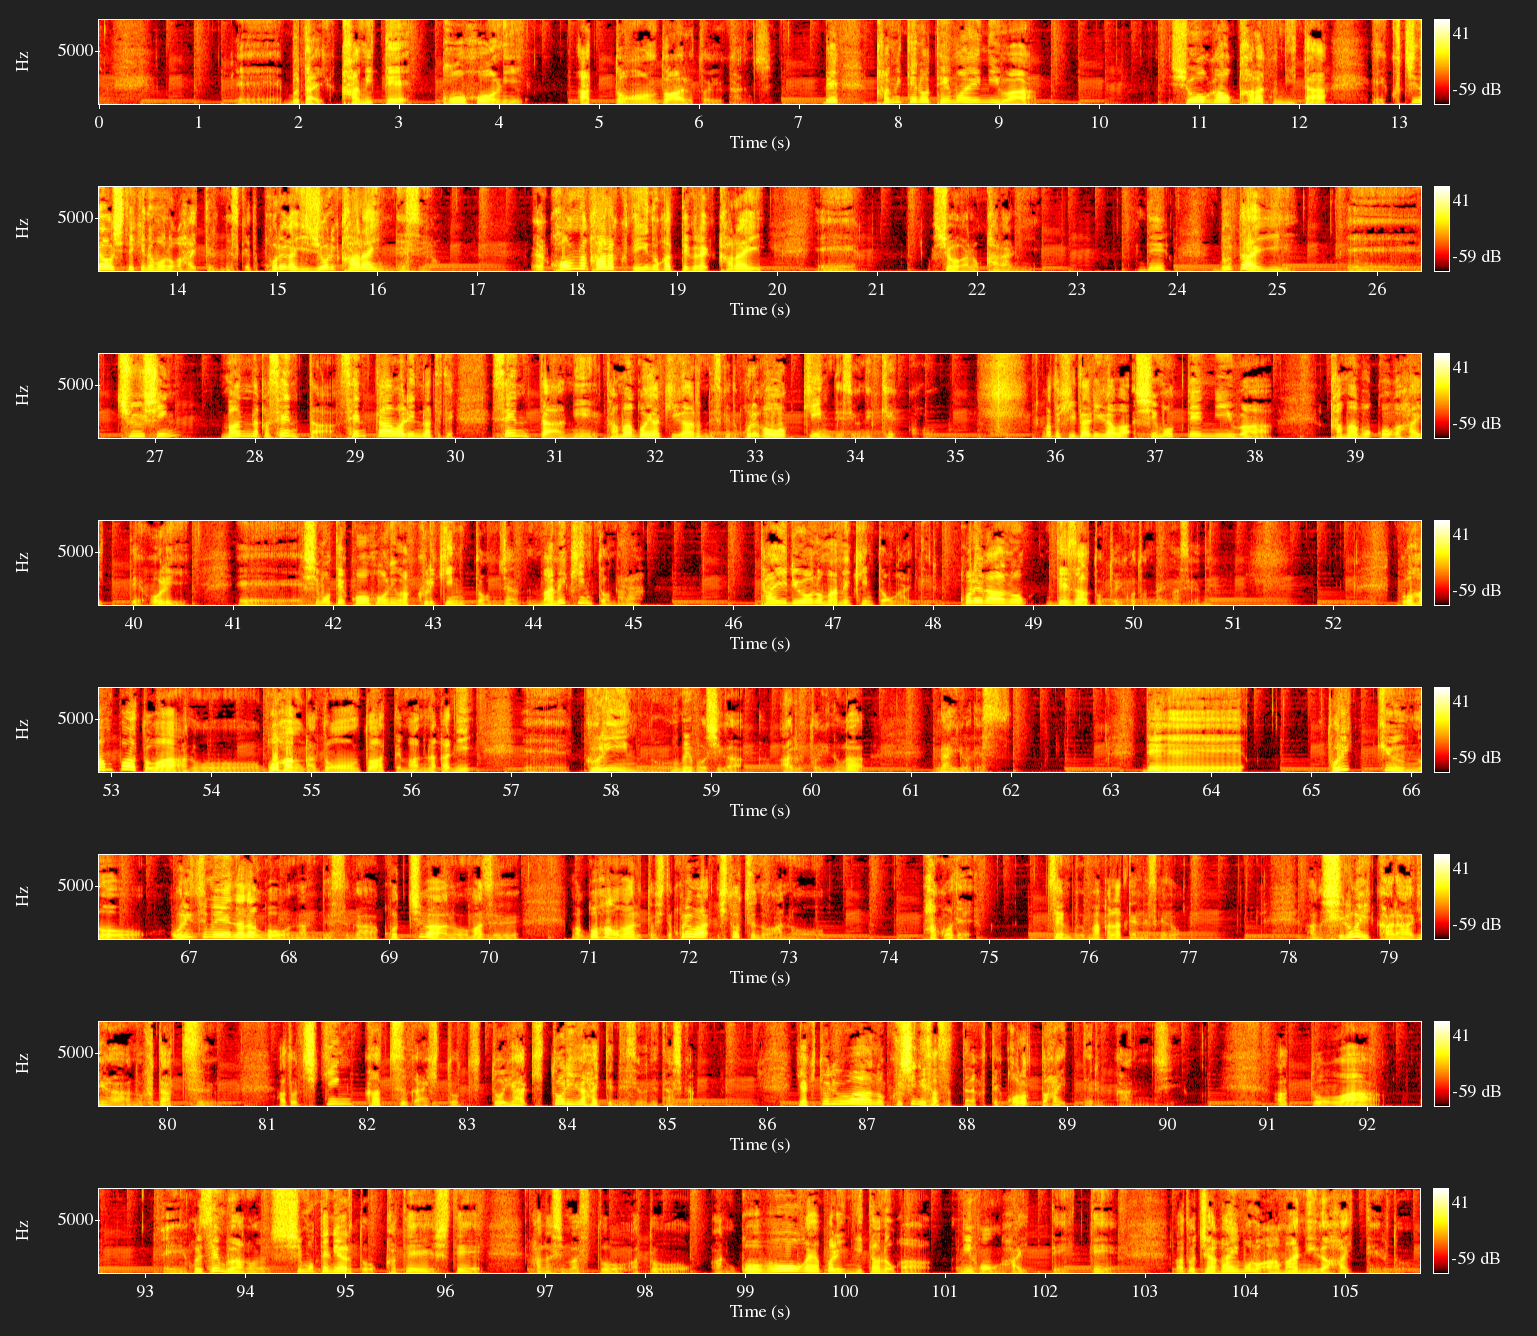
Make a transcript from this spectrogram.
えー、舞台上手後方に、あ、ドーンとあるという感じ。で、上手の手前には、生姜を辛く煮た、えー口直し的なものが入ってるんですけど、これが異常に辛いんですよ。え、こんな辛くていいのかってぐらい辛い、えー生姜の辛煮。で、舞台、えー中心真ん中センター、センター割りになってて、センターに卵焼きがあるんですけど、これが大きいんですよね、結構。あと左側、下手には、かまぼこが入っており、えー下手後方には栗きんとんじゃ、豆きんとんだな。大量の豆きんとんが入っている。これがあの、デザートということになりますよね。ご飯パートは、あのーご飯がドーンとあって真ん中に、えーグリーンの梅干しがあるというのが内容です。で、えー、トリッキューの折り詰め7号なんですが、こっちはあの、まず、まあ、ご飯はあるとして、これは一つのあの、箱で全部賄ってるんですけど、あの、白い唐揚げがあの、二つ、あとチキンカツが一つと焼き鳥が入ってるんですよね、確か。焼き鳥はあの、串に刺さってなくてコロッと入ってる感じ。あとは、えーこれ全部あの、下手にあると仮定して話しますと、あと、あの、ごぼうがやっぱり煮たのが2本入っていて、あと、じゃがいもの甘煮が入っていると。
